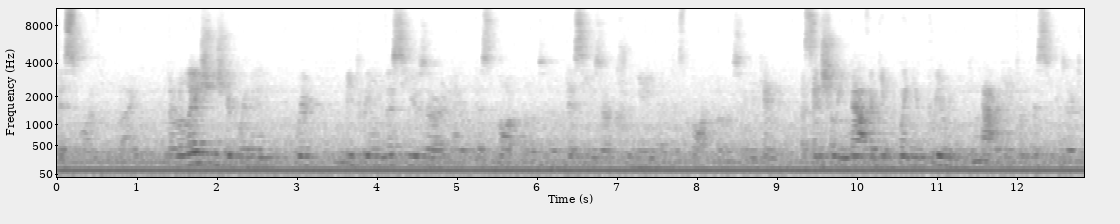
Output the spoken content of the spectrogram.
this one, right? The relationship within with, between this user and this blog post this user created this blog post. So you can essentially navigate when you query, you can navigate from this user to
